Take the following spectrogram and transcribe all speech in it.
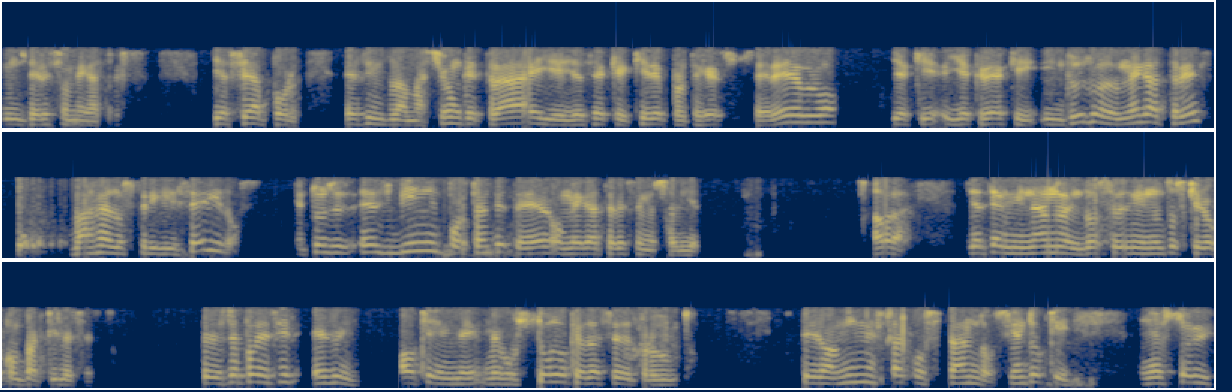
Me interesa omega 3 ya sea por esa inflamación que trae, ya sea que quiere proteger su cerebro, ya que ella crea que incluso el omega 3 baja los triglicéridos. Entonces es bien importante tener omega 3 en nuestra dieta. Ahora, ya terminando en dos, tres minutos, quiero compartirles esto. Pero usted puede decir, Edwin, ok, me, me gustó lo que hablaste del producto, pero a mí me está costando. Siento que no estoy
